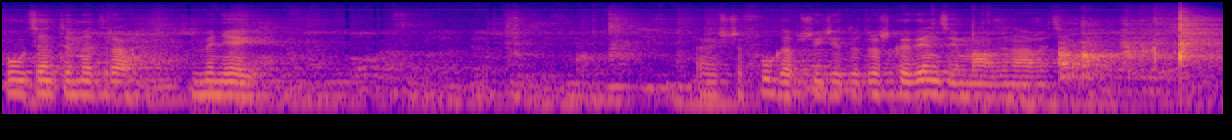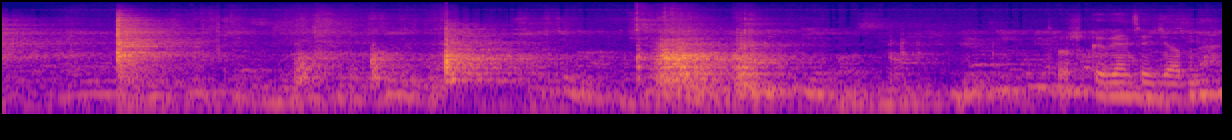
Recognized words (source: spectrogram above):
pół centymetra mniej. Tam jeszcze fuga przyjdzie, to troszkę więcej może nawet. Troszkę więcej dziabnę.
